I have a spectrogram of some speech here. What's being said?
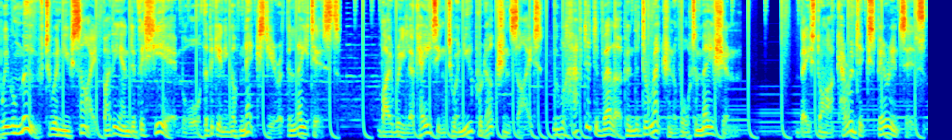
We will move to a new site by the end of this year or the beginning of next year at the latest. By relocating to a new production site, we will have to develop in the direction of automation. Based on our current experiences,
